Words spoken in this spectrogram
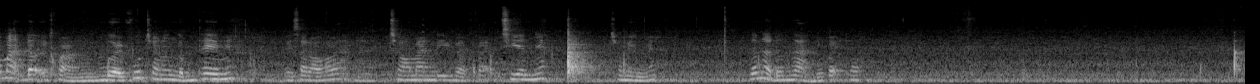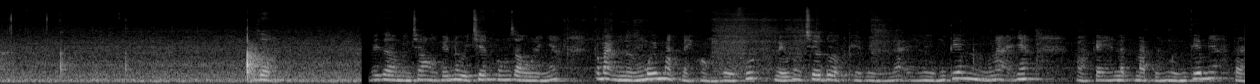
Các bạn đợi khoảng 10 phút cho nó ngấm thêm ấy. Rồi sau đó các bạn à, cho mang đi và các bạn chiên nhé. Cho mình nhé. Rất là đơn giản như vậy thôi. Rồi. Bây giờ mình cho vào cái nồi chiên không dầu này nhé. Các bạn nướng mỗi mặt này khoảng 10 phút. Nếu mà chưa được thì mình lại nướng tiếp nướng lại nhé. Và cái lật mặt mình nướng tiếp nhé. Và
